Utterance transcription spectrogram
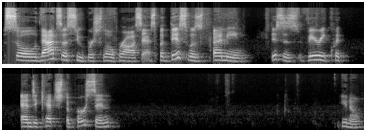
So that's a super slow process. But this was, I mean, this is very quick. And to catch the person, you know,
